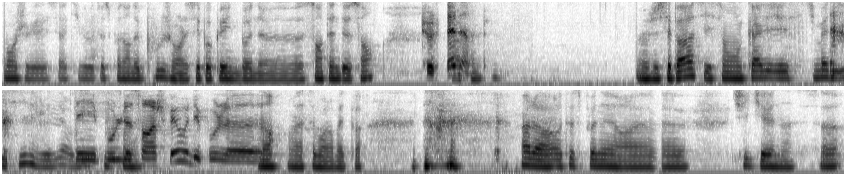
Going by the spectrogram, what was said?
Bon, je vais essayer d'activer l'autospawner de poule, je vais en laisser popper une bonne euh, centaine de sang. Tu veux que je Euh, Je sais pas s'ils sont calés. Si tu mets des- ici, je veux dire. Des poules de sont- 100 HP ou des poules. euh, Non, ouais, c'est bon, on leur met pas. Alors, autospawner, euh, euh, chicken, c'est ça.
